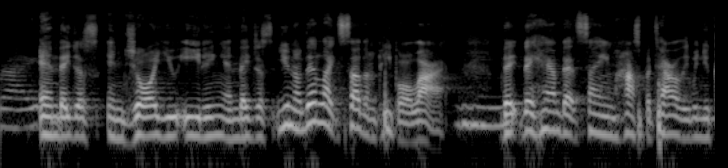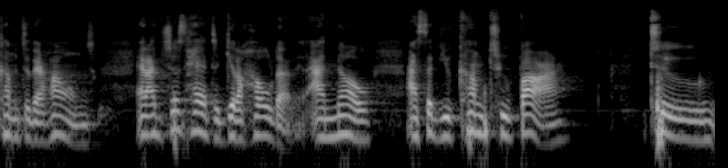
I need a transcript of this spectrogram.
Right. and they just enjoy you eating and they just you know they're like southern people a lot. Mm-hmm. They, they have that same hospitality when you come into their homes. And i just had to get a hold of it. I know. I said you've come too far to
